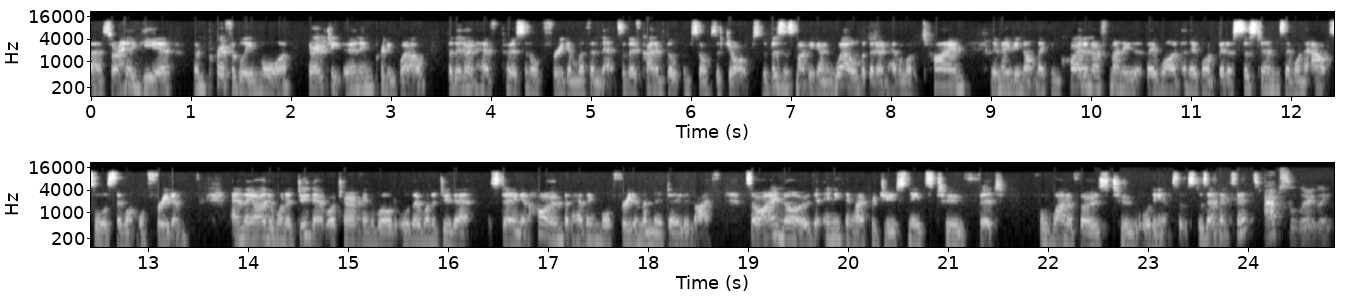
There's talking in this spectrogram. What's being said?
uh, sorry, a year, and preferably more. They're actually earning pretty well, but they don't have personal freedom within that. So they've kind of built themselves a job. So the business might be going well, but they don't have a lot of time. They're maybe not making quite enough money that they want, and they want better systems. They want to outsource. They want more freedom. And they either want to do that while traveling the world, or they want to do that staying at home, but having more freedom in their daily life. So I know that anything I produce needs to fit for one of those two audiences. Does that make sense? Absolutely.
